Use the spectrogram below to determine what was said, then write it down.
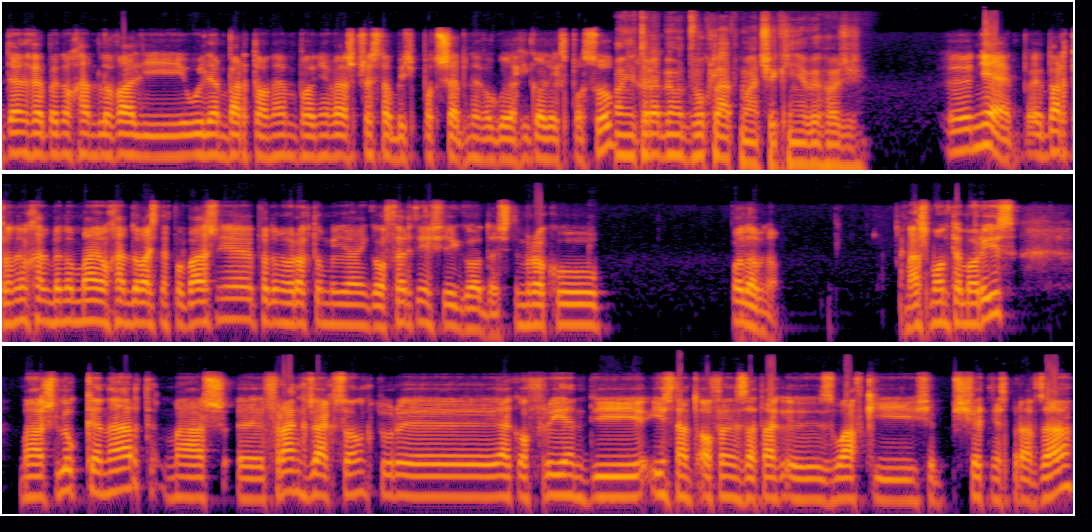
Denver będą handlowali William Bartonem, ponieważ przestał być potrzebny w ogóle w jakikolwiek sposób. Oni to robią od dwóch lat, Maciek, i nie wychodzi. Y, Nie, Bartonem hand- będą, mają handlować na poważnie. Podobno rok to mieli na niego oferty, nie chcieli go oddać. W tym roku podobno. Masz Monte Morris, masz Luke Kennard, masz y, Frank Jackson, który jako free and instant offense z, y, z ławki się świetnie sprawdza.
